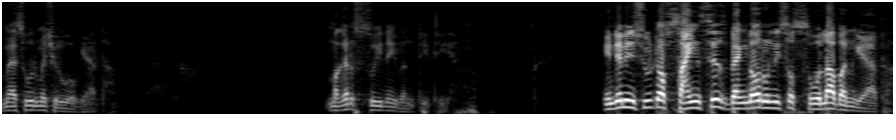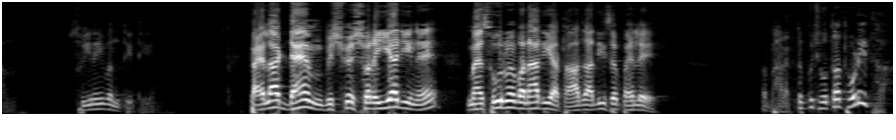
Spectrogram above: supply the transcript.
मैसूर में शुरू हो गया था। मगर सुई नहीं बनती थी। Indian Institute of Sciences Bangalore 1916 बन गया था। सुई नहीं बनती थी। पहला डैम विश्वेश्वरैया जी ने मैसूर में बना दिया था आज़ादी से पहले। पर भारत में कुछ होता थोड़ी था।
